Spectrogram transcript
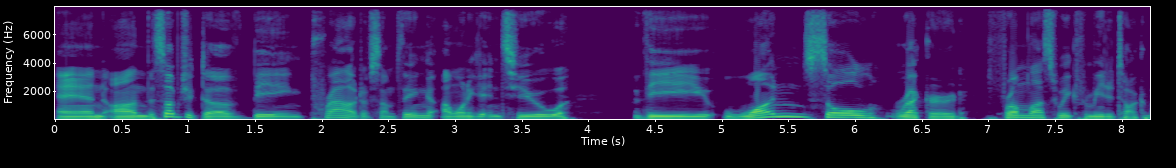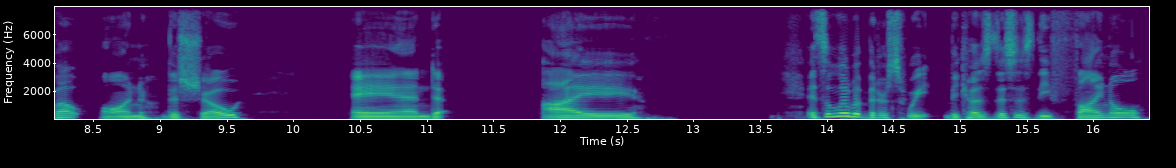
And on the subject of being proud of something, I want to get into the one sole record from last week for me to talk about on this show. And I, it's a little bit bittersweet because this is the final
